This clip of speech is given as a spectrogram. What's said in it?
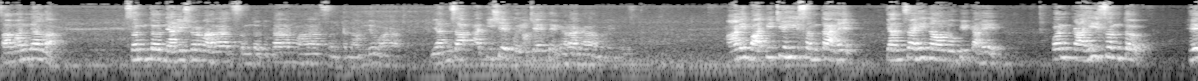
सामान्याला संत ज्ञानेश्वर महाराज संत तुकाराम महाराज संत नामदेव महाराज यांचा अतिशय परिचय ते घराघरामध्ये. आणि बाकीचेही संत आहेत त्यांचाही नाव लौकिक आहे. पण काही संत हे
